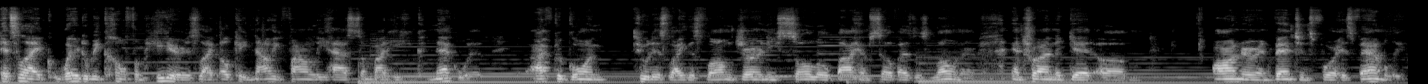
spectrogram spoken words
it's like where do we come from here? It's like okay, now he finally has somebody he can connect with after going through this like this long journey solo by himself as this loner and trying to get um, honor and vengeance for his family.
